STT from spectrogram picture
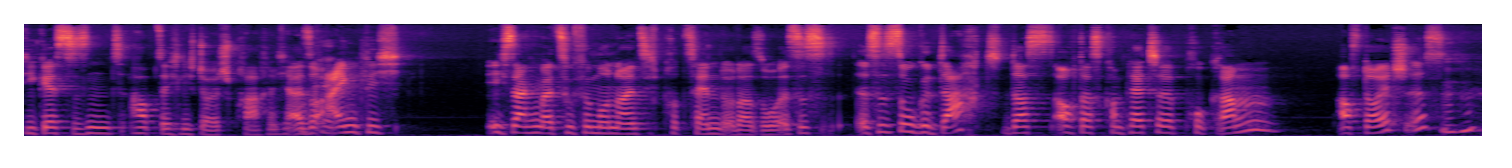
Die Gäste sind hauptsächlich deutschsprachig. Also okay. eigentlich ich sage mal zu 95 Prozent oder so. Es ist, es ist so gedacht, dass auch das komplette Programm auf Deutsch ist. Mhm.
